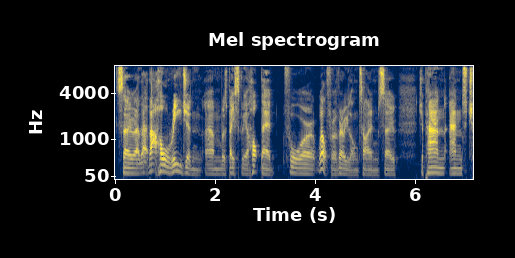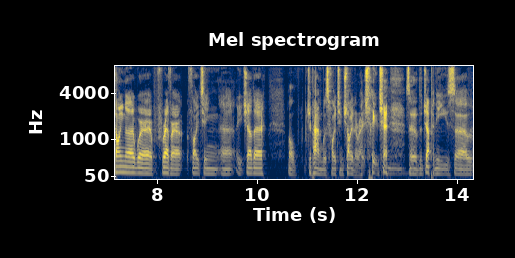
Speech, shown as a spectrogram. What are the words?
So uh, that that whole region um, was basically a hotbed for well for a very long time. So Japan and China were forever fighting uh, each other. Well, Japan was fighting China actually. so the Japanese, uh,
